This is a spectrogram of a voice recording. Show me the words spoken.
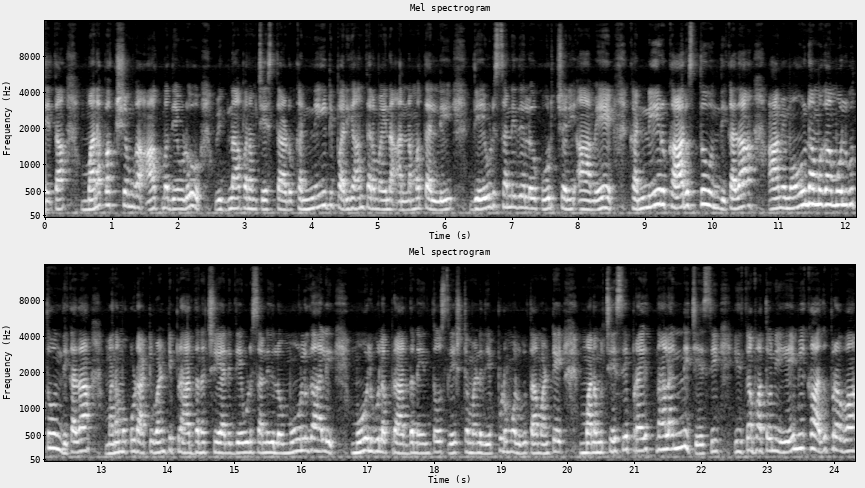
చేత మన పక్షంగా ఆత్మదేవుడు విజ్ఞాపనం చేస్తాడు. కన్నీటి పర్యాంతరమైన అన్నమ్మ తల్లి దేవుడి సన్నిధిలో కూర్చొని ఆమె కన్నీరు కారుస్తూ ఉంది కదా. ఆమె మౌనముగా మూలుగుతూ ఉంది కదా. మనము కూడా అటువంటి ప్రార్థన చేయాలి. దేవుడి సన్నిధిలో మూలుగాలి. మూలుగుల ప్రార్థన ఎంతో శ్రేష్టమైనది. ఎప్పుడు మూలుగుతామంటే మనము చేసే ప్రయత్నాలన్నీ చేసి ఇక మాతో ఏమీ కాదు ప్రభా.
